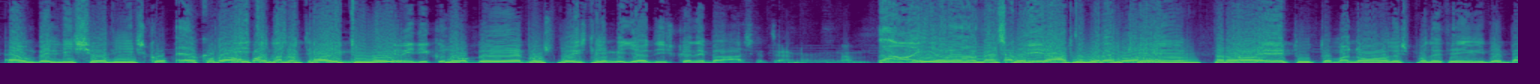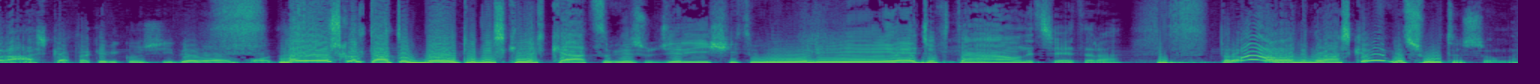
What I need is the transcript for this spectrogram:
È un bellissimo disco. Eh, ho capito, ma non puoi tu- mi- dicono beh, Bruce Springsteen il miglior disco è Nebraska. Cioè, ma- No, io non ho mai ascoltato granché, eh. però... Va bene tutto, ma non rispondetemi Nebraska perché vi considero un po'. Ma io ho ascoltato un po' i tuoi dischi del cazzo che suggerisci tu lì, Edge of Town, eccetera. Però Nebraska mi è piaciuto, insomma.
